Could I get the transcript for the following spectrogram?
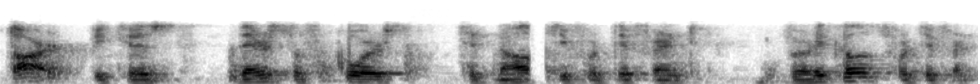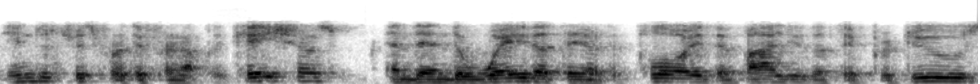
start because there's, of course, technology for different verticals, for different industries, for different applications. And then the way that they are deployed, the value that they produce,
